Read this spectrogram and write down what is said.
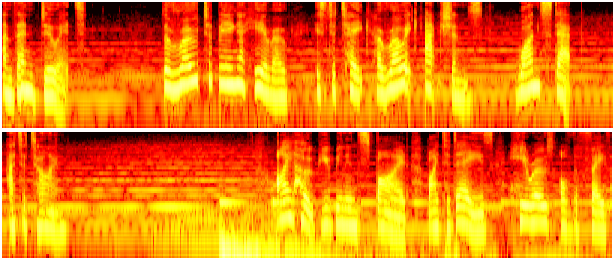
and then do it. The road to being a hero is to take heroic actions one step at a time. I hope you've been inspired by today's Heroes of the Faith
